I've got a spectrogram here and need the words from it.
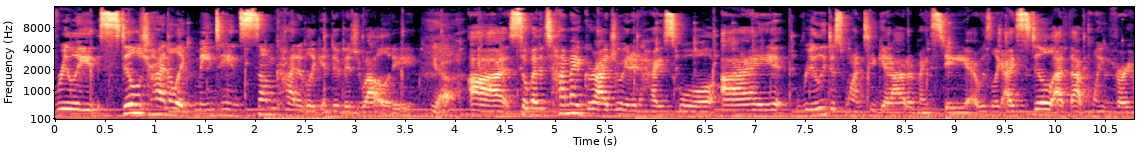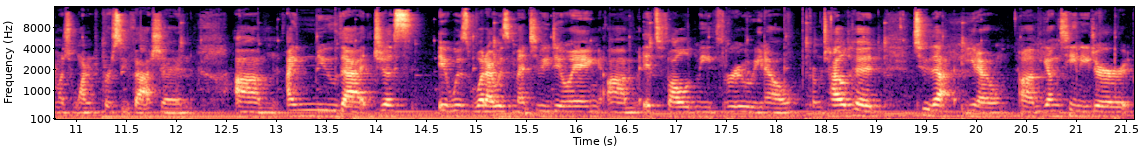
really still trying to like maintain some kind of like individuality. Yeah. Uh, so by the time I graduated high school, I really just wanted to get out of my state. I was like, I still at that point very much wanted to pursue fashion. Um, I knew that just it was what I was meant to be doing. Um, it's followed me through, you know, from childhood to that, you know, um, young teenager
